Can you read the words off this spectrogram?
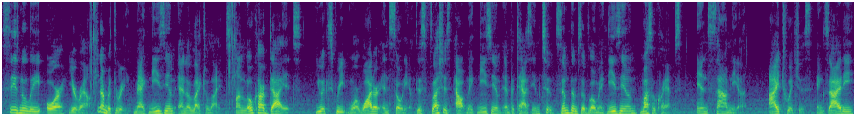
seasonally or year-round. Number three, magnesium and electrolytes. On low-carb diets, you excrete more water and sodium. This flushes out magnesium and potassium too. Symptoms of low magnesium, muscle cramps, insomnia, eye twitches, anxiety,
